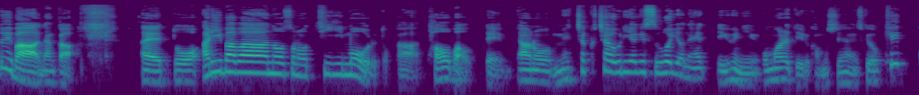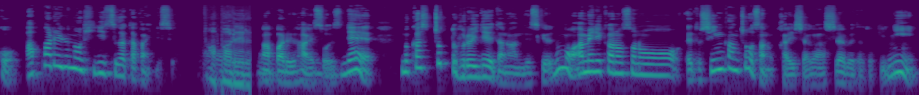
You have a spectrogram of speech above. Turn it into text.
例えば、なんか、えっ、と、アリババのその T モールとかタオバオって、あの、めちゃくちゃ売り上げすごいよねっていうふうに思われているかもしれないんですけど、結構アパレルの比率が高いんですよ。アパレル。アパレル、はい、そうです。で、昔ちょっと古いデータなんですけれども、アメリカのその、えっと、新刊調査の会社が調べたときに、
